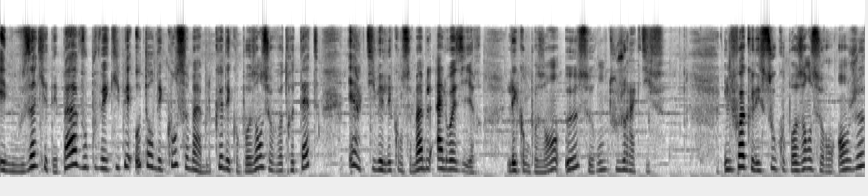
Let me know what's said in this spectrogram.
Et ne vous inquiétez pas, vous pouvez équiper autant des consommables que des composants sur votre tête et activer les consommables à loisir. Les composants, eux, seront toujours actifs. Une fois que les sous-composants seront en jeu,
